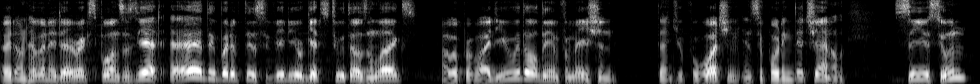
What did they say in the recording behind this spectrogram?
I don't have any direct sponsors yet, eh, but if this video gets 2000 likes, I will provide you with all the information. Thank you for watching and supporting the channel. See you soon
